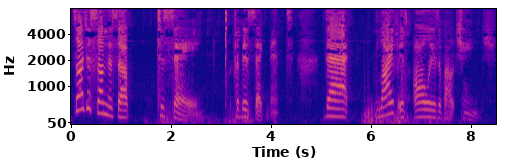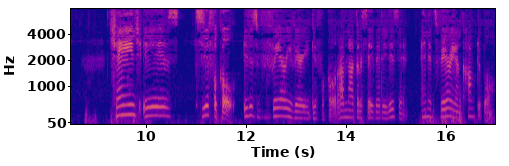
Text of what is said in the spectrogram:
So I just sum this up to say for this segment that life is always about change. Change is difficult. It is very, very difficult. I'm not going to say that it isn't. And it's very uncomfortable.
